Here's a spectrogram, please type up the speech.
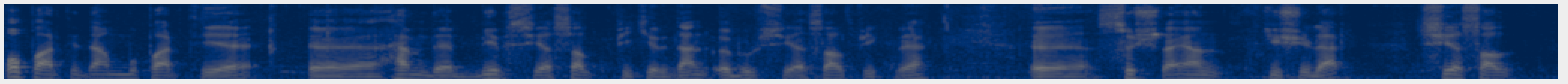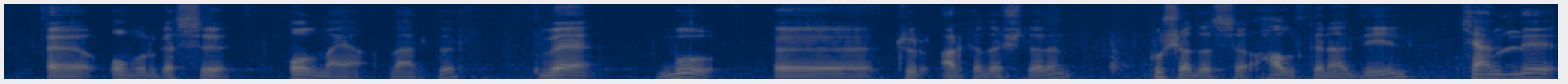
O partiden bu partiye e, hem de bir siyasal fikirden öbür siyasal fikre e, sıçrayan kişiler siyasal e, omurgası olmayanlardır ve bu e, tür arkadaşların Kuşadası halkına değil kendi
